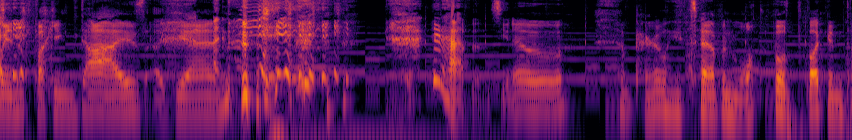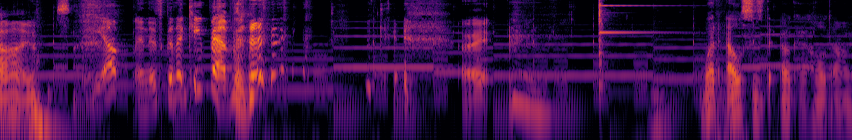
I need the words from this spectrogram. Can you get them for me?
Win fucking dies again it happens, you know. apparently it's happened multiple fucking times Yep, and it's gonna keep happening. okay. Alright. what else is there? Okay, hold on.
